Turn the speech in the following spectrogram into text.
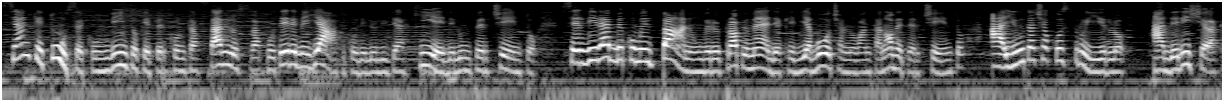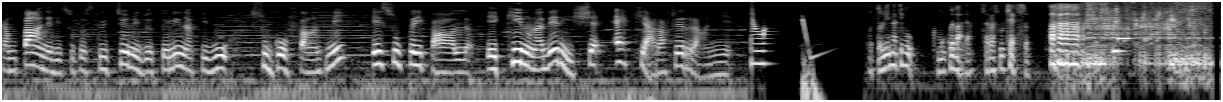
se anche tu sei convinto che per contrastare lo strapotere mediatico delle oligarchie e dell'1% servirebbe come il pane un vero e proprio media che dia voce al 99%, aiutaci a costruirlo. Aderisci alla campagna di sottoscrizione di Ottolina TV su GoFundMe e su PayPal. E chi non aderisce è Chiara Ferragni. Ottolina TV, comunque vada, sarà successo.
